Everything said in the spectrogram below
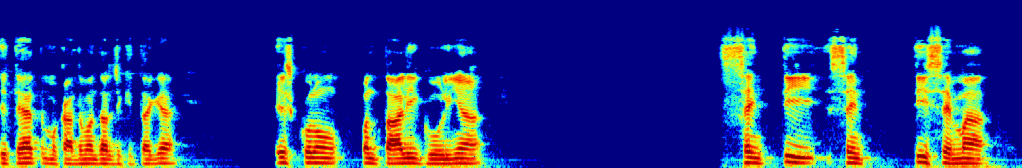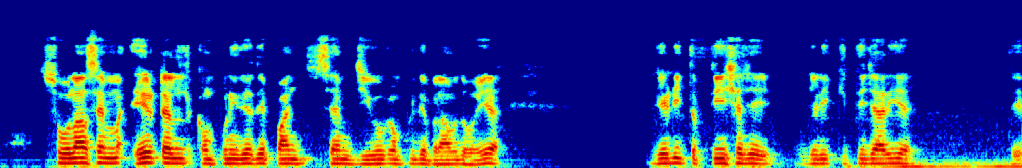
ਦੇ ਤਹਿਤ ਮੁਕੱਦਮਾ ਦਰਜ ਕੀਤਾ ਗਿਆ। ਇਸ ਕੋਲੋਂ 45 ਗੋਲੀਆਂ 37 37 ਸਿਮਾਂ 16 ਸਿਮ 에ਅਰਟੈਲ ਕੰਪਨੀ ਦੇ ਤੇ 5 ਸਿਮ ਜੀਓ ਕੰਪਨੀ ਦੇ ਬਰਾਮਦ ਹੋਏ ਆ। ਜਿਹੜੀ ਤਫਤੀਸ਼ ਅਜੇ ਜਿਹੜੀ ਕੀਤੀ ਜਾ ਰਹੀ ਹੈ ਤੇ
